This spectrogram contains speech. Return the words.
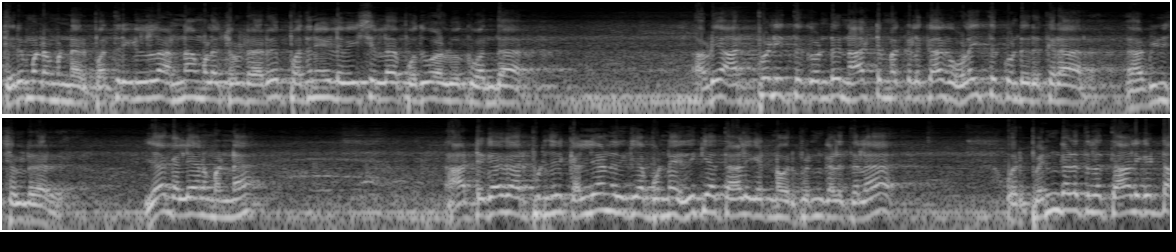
திருமணம் பண்ணார். பத்திரிகைலாம் அண்ணாமலை சொல்கிறாரு பதினேழு வயசில் பொது வாழ்வுக்கு வந்தார். அப்படியே அர்ப்பணித்து கொண்டு நாட்டு மக்களுக்காக உழைத்து கொண்டு இருக்கிறார் அப்படின்னு சொல்கிறாரு ஏன் கல்யாணம் பண்ண? நாட்டுக்காக அர்ப்பணிச்சு கல்யாணம் இதுக்கே பண்ண? இதுக்கே தாலி கட்டின ஒரு பெண் கழுத்தில்? ஒரு பெண் கழுத்தில் தாலி கட்ட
